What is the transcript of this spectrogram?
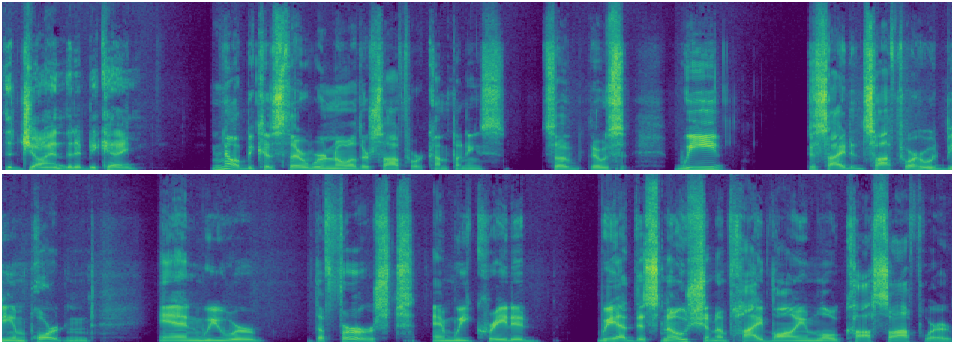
the giant that it became? No, because there were no other software companies so there was we decided software would be important and we were the first and we created we had this notion of high volume low cost software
